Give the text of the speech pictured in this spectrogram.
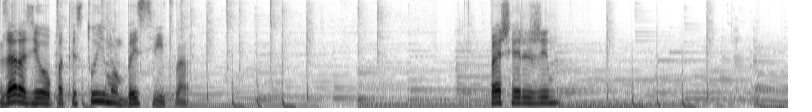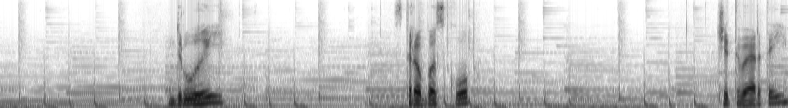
Зараз його потестуємо без світла. Перший режим. Другий. Стробоскоп. Четвертий.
